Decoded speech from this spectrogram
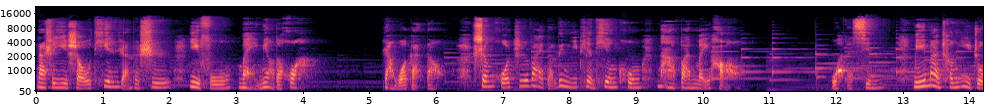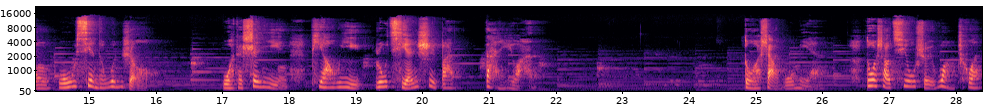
那是一首天然的诗，一幅美妙的画，让我感到生活之外的另一片天空那般美好。我的心弥漫成一种无限的温柔。我的身影飘逸如前世般淡远，多少无眠，多少秋水望穿，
